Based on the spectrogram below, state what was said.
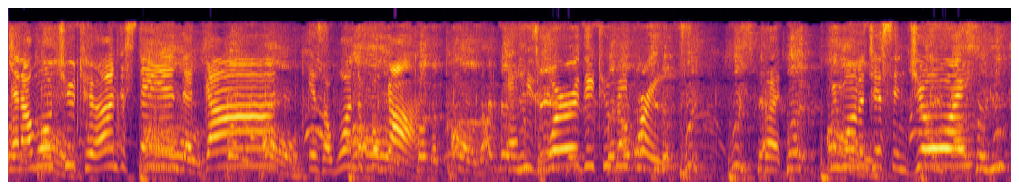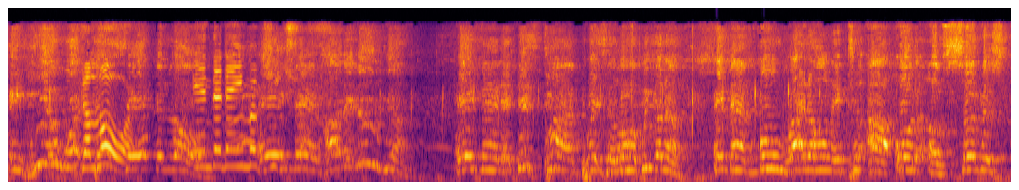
And I want you to understand that God is a wonderful God. And He's worthy to be praised. But we want to just enjoy the Lord in the name of Jesus. Hallelujah. Amen. At this time, praise the Lord, we're going to, amen, move right on into our order of service.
